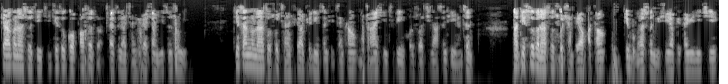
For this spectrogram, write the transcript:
第二个呢是近期接受过报射者在治疗前需要向医生说明。第三个呢手术前需要确定身体健康，无传染性疾病或者说其他身体炎症。那第四个呢是术前不要化妆。第五个呢是女性要避开月经期。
